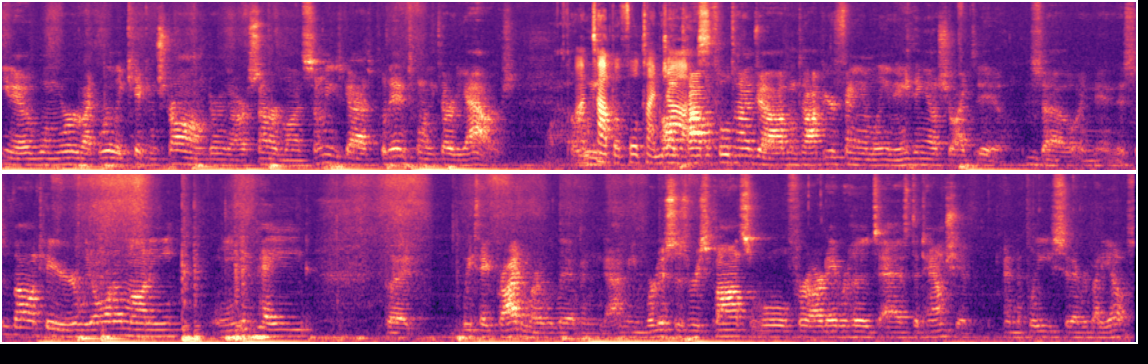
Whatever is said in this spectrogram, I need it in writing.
you know, when we're like really kicking strong during our summer months, some of these guys put in 20, 30 hours Wow. on we- top of full time jobs. on top of full time jobs, on top of your family, and anything else you like to do. So, and, and this is volunteer. We don't want no money. We ain't getting paid, but we take pride in where we live. And I mean, we're just as responsible for our neighborhoods as the township and the police and everybody else.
